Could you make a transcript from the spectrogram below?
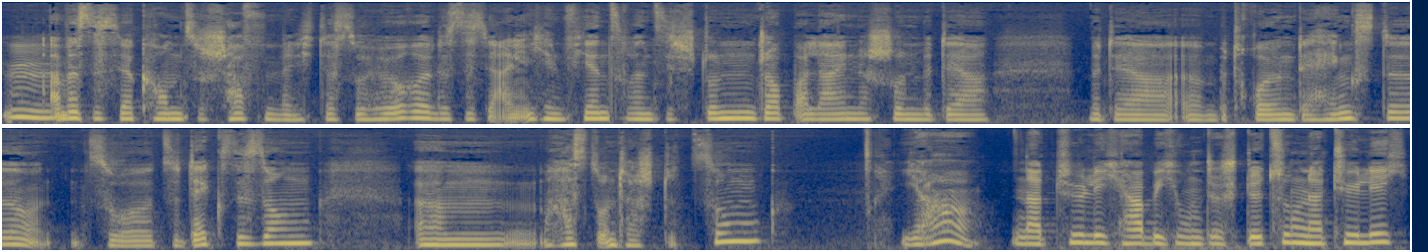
Mhm. Aber es ist ja kaum zu schaffen, wenn ich das so höre. Das ist ja eigentlich ein 24-Stunden-Job alleine schon mit der, mit der äh, Betreuung der Hengste zur, zur Decksaison. Ähm, hast du Unterstützung? Ja, natürlich habe ich Unterstützung, natürlich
